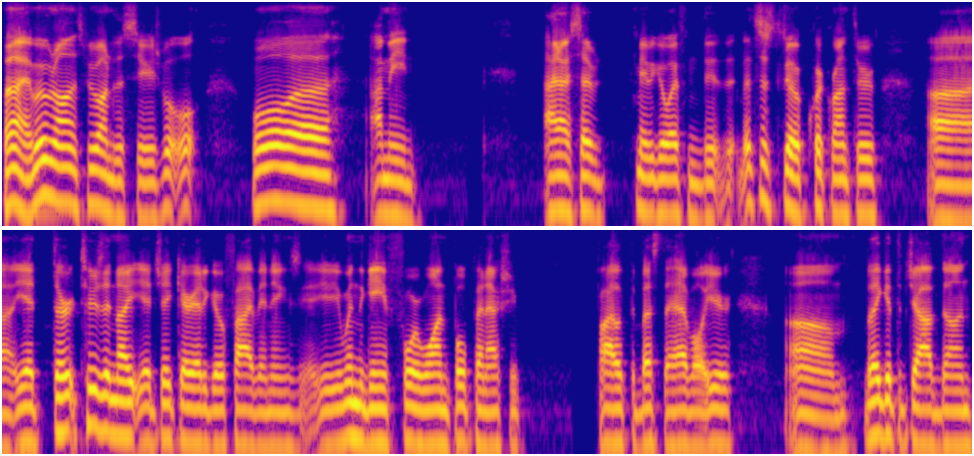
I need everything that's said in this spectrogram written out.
but all right, moving on. Let's move on to the series. But we'll, we'll, uh, I mean, I know I said maybe go away from the, the let's just do a quick run through. Uh, yeah, third Tuesday night, yeah, Jake Gary had to go five innings. You win the game four one. Bullpen actually probably looked the best they have all year. Um, but they get the job done.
